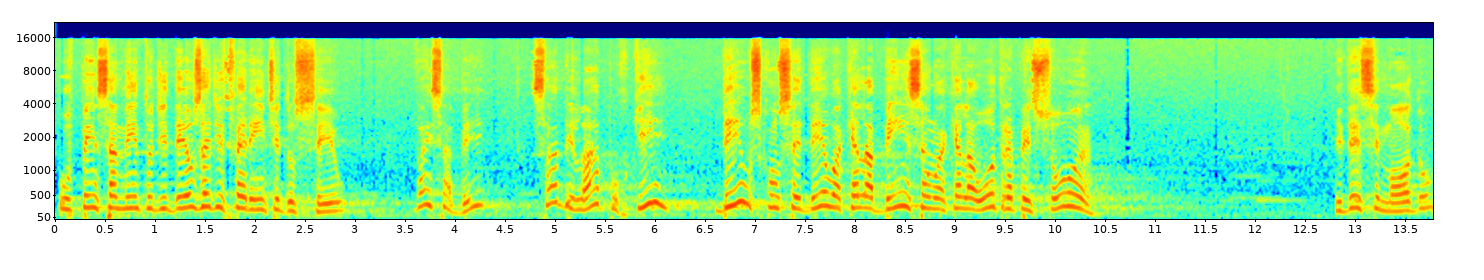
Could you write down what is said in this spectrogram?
O pensamento de Deus é diferente do seu. Vai saber? Sabe lá por quê? Deus concedeu aquela bênção àquela outra pessoa. E desse modo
